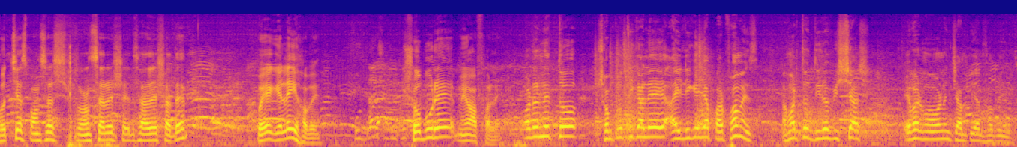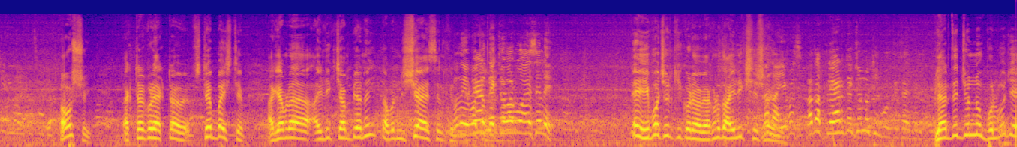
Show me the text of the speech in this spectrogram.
হচ্ছে, স্পন্সর, স্পন্সারের সাথে- হয়ে গেলেই হবে। সবুরে মেওয়া ফলে। মডার্নের তো সম্প্রতিকালে আই লিগে যা পারফরমেন্স আমার তো দৃঢ় বিশ্বাস এবার মডার্ন চ্যাম্পিয়ন হবে অবশ্যই একটার করে একটা স্টেপ বাই স্টেপ আগে আমরা আই লিগ চ্যাম্পিয়ন হই তারপর নিশ্চয়ই আইএসএল খেলব। এবছর দেখতে পারব আইএসএলে এই এবছর কি করে হবে? এখনও তো আই লিগ শেষ হয়নি। প্লেয়ারদের জন্য কি বলতে চাইবেন প্লেয়ারদের জন্য বলব যে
